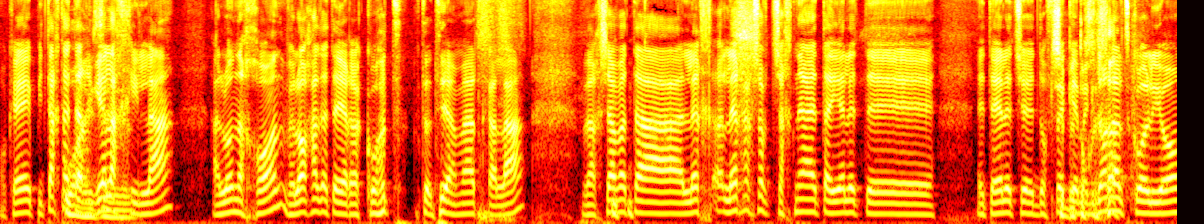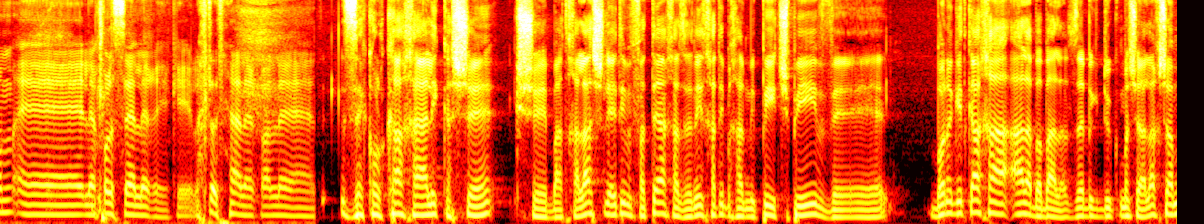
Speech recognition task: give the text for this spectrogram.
אוקיי? פיתחת את וואי, הרגל זה- אכילה הלא נכון, ולא אכלת את הירקות, אתה יודע, מההתחלה, ועכשיו אתה, לך, לך עכשיו תשכנע את הילד... אה, את הילד שדופק. מקדונלדס כל יום, אה, לאכול סלרי, כאילו, אתה יודע, לאכול... אה, זה כל כך היה לי קשה, כשבהתחלה שלי הייתי מפתח, אז אני התחלתי בכלל מ-PHP, ובוא נגיד ככה, על באב אללה, זה בדיוק מה שהלך שם.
